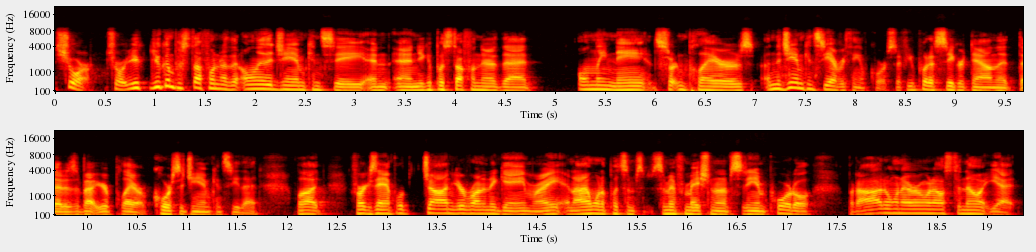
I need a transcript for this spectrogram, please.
Sure, sure. You you can put stuff on there that only the GM can see, and and you can put stuff on there that only name certain players, and the GM can see everything, of course. If you put a secret down that that is about your player, of course the GM can see that. But for example, John, you're running a game, right? And I want to put some some information on Obsidian Portal, but I don't want everyone else to know it yet.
